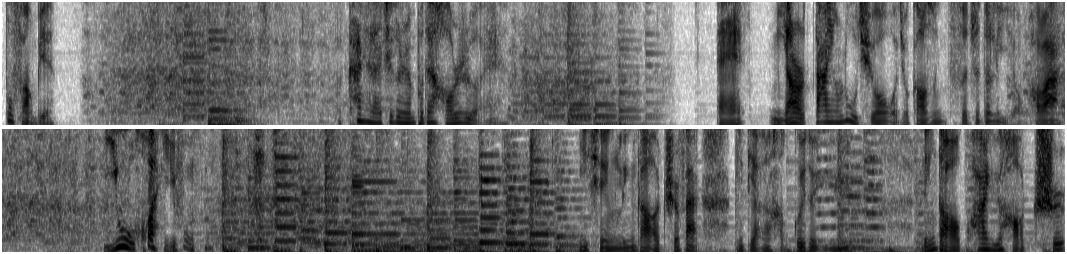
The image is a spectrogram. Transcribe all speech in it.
不方便。看起来这个人不太好惹哎。哎，你要是答应录取我，我就告诉你辞职的理由，好吧？一物换一物。你请领导吃饭，你点了很贵的鱼，领导夸鱼好吃，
